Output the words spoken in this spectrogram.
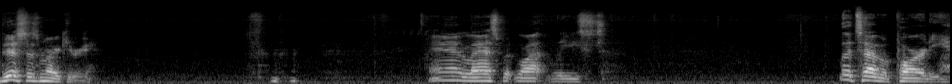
This is Mercury. and last but not least, let's have a party.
